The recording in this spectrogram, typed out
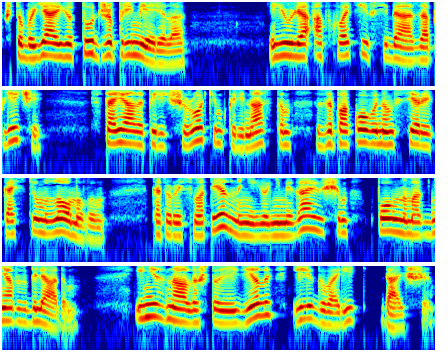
чтобы я ее тут же примерила». Юля, обхватив себя за плечи, стояла перед широким, коренастым, запакованным в серый костюм Ломовым, который смотрел на нее немигающим, полным огня взглядом и не знала, что ей делать или говорить дальше.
